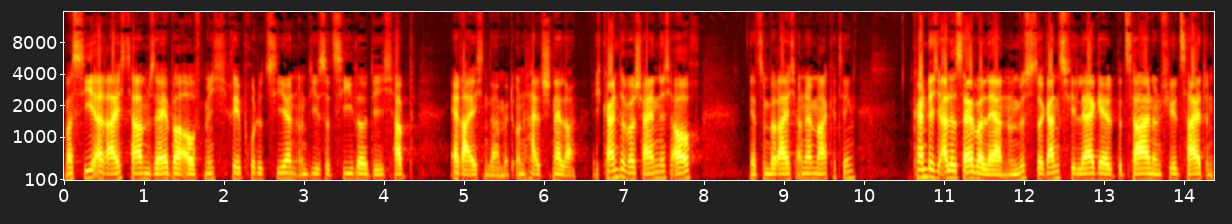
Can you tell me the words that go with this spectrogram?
was sie erreicht haben, selber auf mich reproduzieren und diese Ziele, die ich habe, erreichen damit und halt schneller. Ich könnte wahrscheinlich auch, jetzt im Bereich Online-Marketing, könnte ich alles selber lernen und müsste ganz viel Lehrgeld bezahlen und viel Zeit und,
